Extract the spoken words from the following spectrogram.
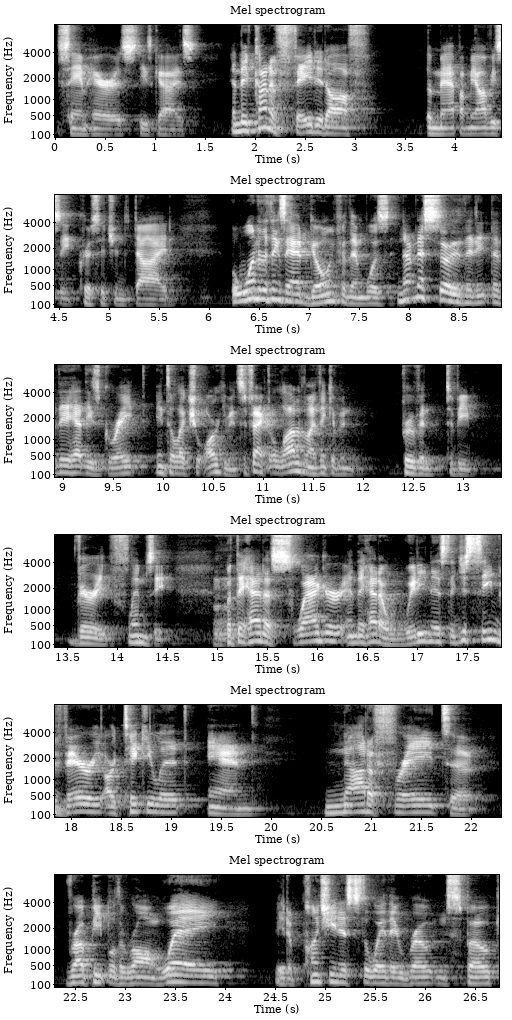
Sam Harris, these guys, and they've kind of faded off the map. I mean, obviously Chris Hitchens died, but one of the things they had going for them was not necessarily that, that they had these great intellectual arguments. In fact, a lot of them I think have been proven to be very flimsy. Mm-hmm. But they had a swagger and they had a wittiness. They just seemed very articulate and not afraid to rub people the wrong way. They had a punchiness to the way they wrote and spoke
